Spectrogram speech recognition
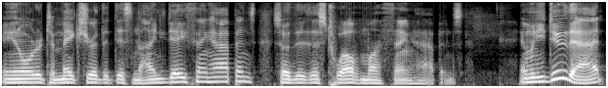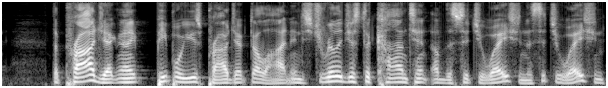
in order to make sure that this 90 day thing happens so that this 12 month thing happens? And when you do that, the project, and people use project a lot, and it's really just the content of the situation. The situation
